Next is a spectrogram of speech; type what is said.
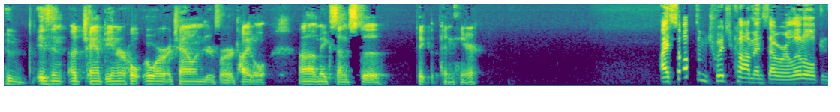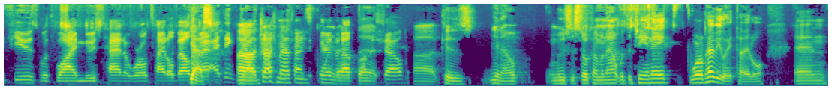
who isn't a champion or or a challenger for a title. Uh, makes sense to take the pin here. I saw some Twitch comments that were a little confused with why Moose had a world title belt. Yes. but I, I think Uh, Josh, Josh Matthews, Matthews to clear pointed that up out on the show. because you know Moose is still coming out with the TNA World Heavyweight title, and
